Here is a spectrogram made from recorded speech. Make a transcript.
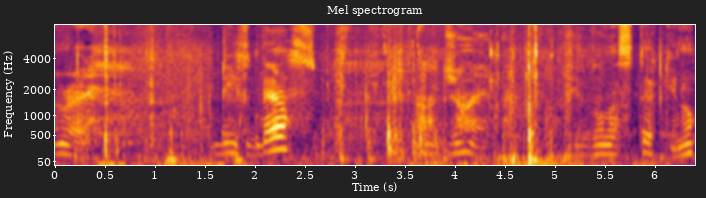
Alright. Decent bass. Not a giant. She was on a stick, you know?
